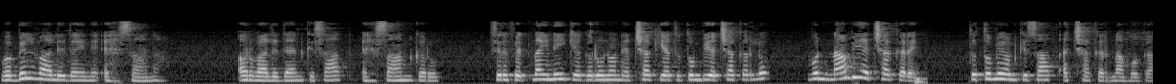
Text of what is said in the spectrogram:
وہ بل والدین احسانہ اور والدین کے ساتھ احسان کرو۔ صرف اتنا ہی نہیں کہ اگر انہوں نے اچھا کیا تو تم بھی اچھا کر لو۔ وہ نہ بھی اچھا کریں تو تمہیں ان کے ساتھ اچھا کرنا ہوگا،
